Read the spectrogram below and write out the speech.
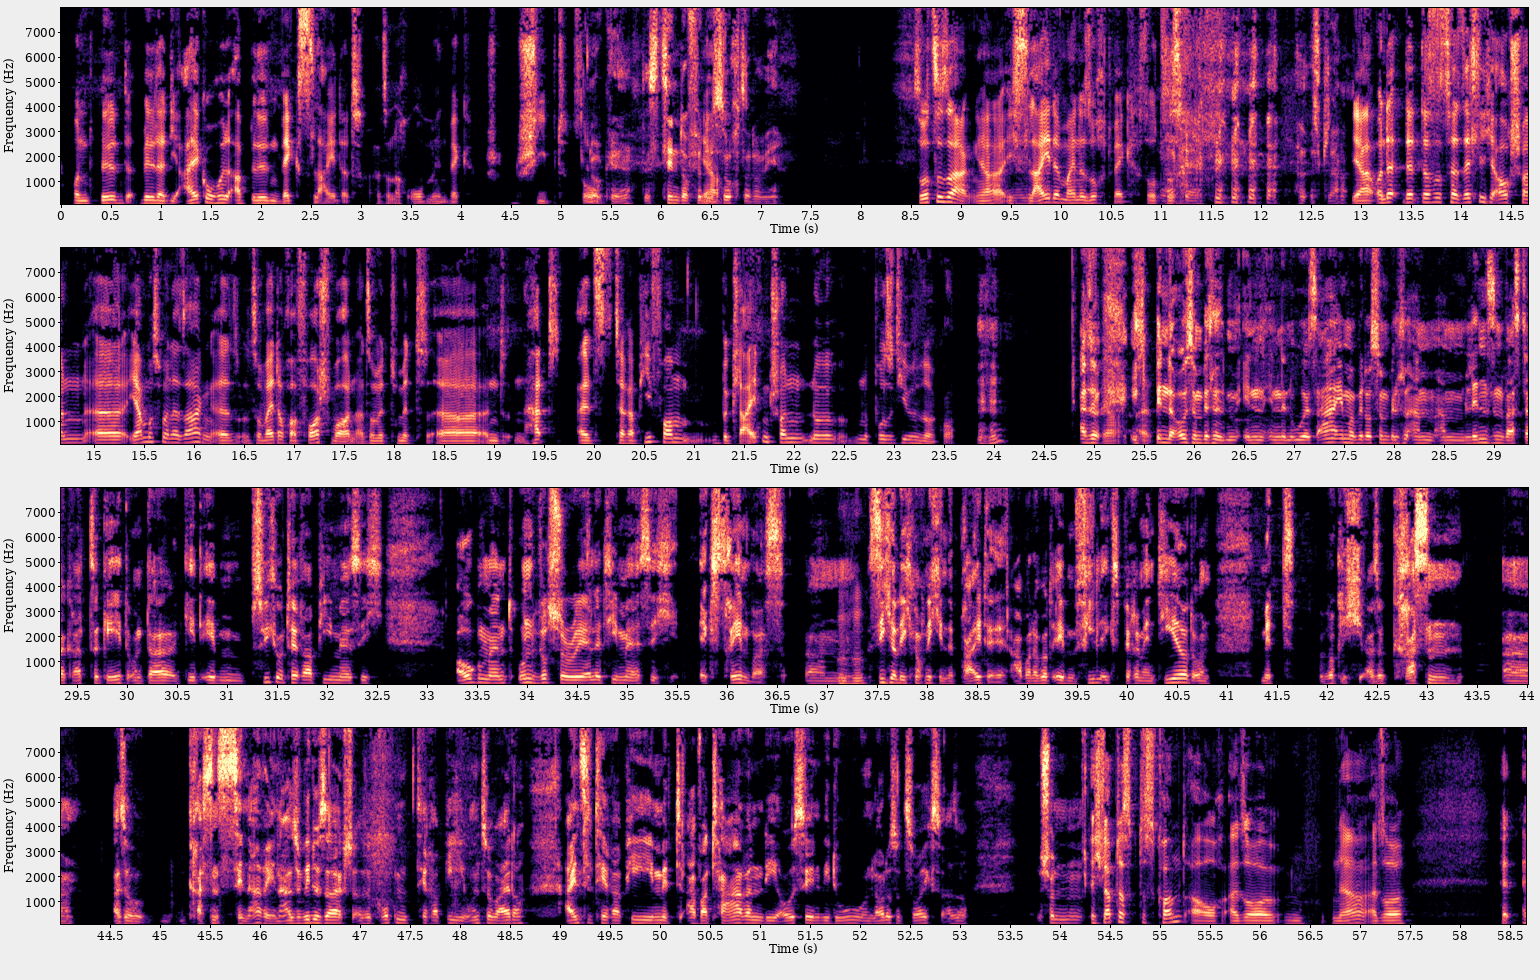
und Bild, Bilder, die Alkohol abbilden, wegslidet, also nach oben hinweg schiebt. So. Okay, das Tinder für ja. die Sucht oder wie? Sozusagen, ja. Ich mhm. slide meine Sucht weg, sozusagen. Okay. Alles klar. Ja, und das ist tatsächlich auch schon, äh, ja, muss man da sagen, äh, soweit auch erforscht worden. Also mit, mit, äh, und hat als Therapieform begleitend schon eine, eine positive Wirkung. Mhm. Also ja, ich äh, bin da auch so ein bisschen in, in den USA immer wieder so ein bisschen am, am Linsen, was da gerade so geht. Und da geht eben psychotherapiemäßig Augment und Virtual Reality mäßig extrem was. Ähm, mhm. Sicherlich noch nicht in der Breite, aber da wird eben viel experimentiert und mit wirklich also krassen, äh, also krassen Szenarien. Also wie du sagst, also Gruppentherapie und so weiter, Einzeltherapie mit Avataren, die aussehen wie du und lauter so Zeugs. Also schon. Ich glaube, das das kommt auch. Also ja, also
